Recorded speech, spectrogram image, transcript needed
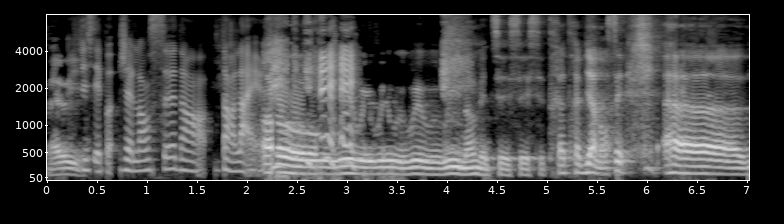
Ben oui. Je sais pas, je lance ça dans, dans l'air. Oh oui, oui, oui, oui, oui, oui, oui, non, mais c'est très, très bien lancé. Euh,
